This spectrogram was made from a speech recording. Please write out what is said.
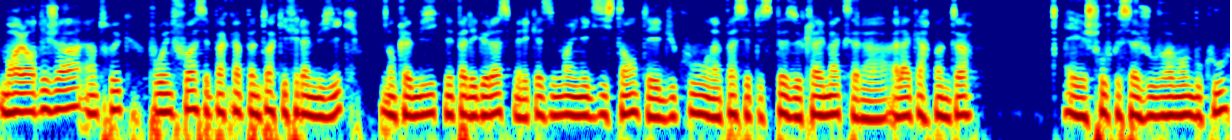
bon alors déjà un truc, pour une fois c'est pas Carpenter qui fait la musique, donc la musique n'est pas dégueulasse mais elle est quasiment inexistante et du coup on n'a pas cette espèce de climax à la, à la Carpenter et je trouve que ça joue vraiment beaucoup.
